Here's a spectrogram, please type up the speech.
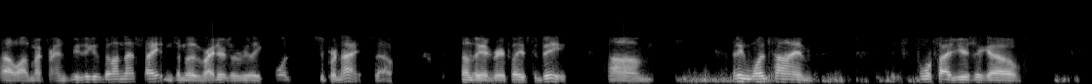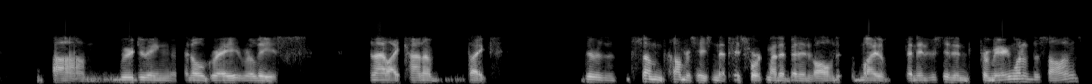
a lot of my friends' music has been on that site, and some of the writers are really cool and super nice. So sounds like a great place to be. Um, I think one time, four or five years ago, um, we were doing an old gray release, and I like kind of like there was some conversation that Pitchfork might have been involved, might have been interested in premiering one of the songs,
